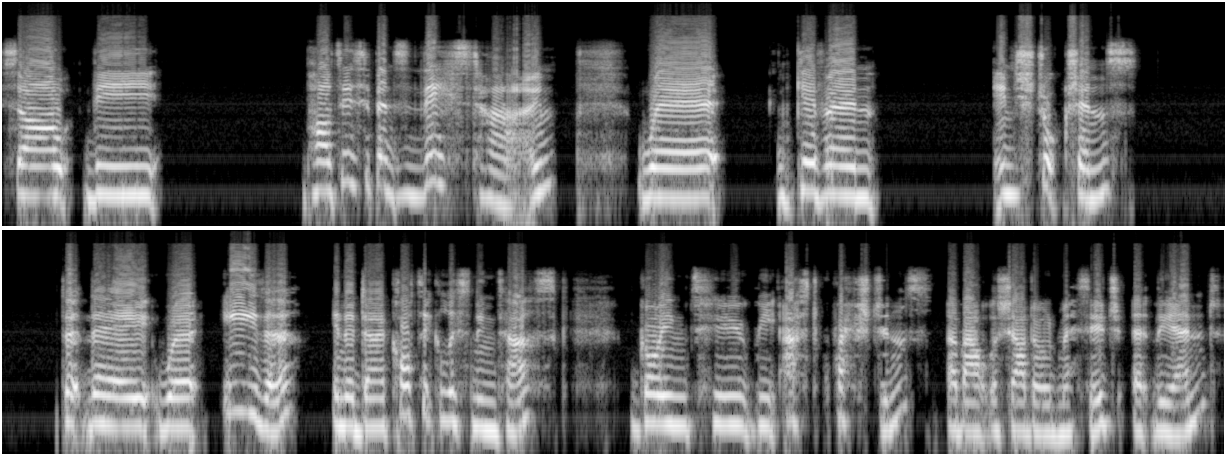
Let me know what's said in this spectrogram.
So the participants this time were given instructions that they were either in a dichotic listening task going to be asked questions about the shadowed message at the end,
